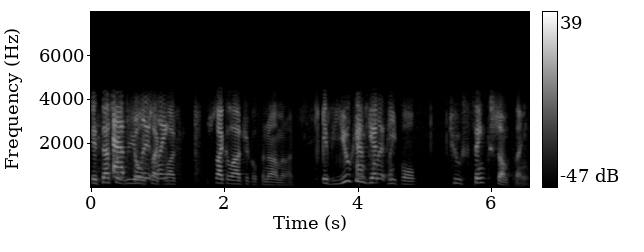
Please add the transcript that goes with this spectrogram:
If that's a real psycholo- psychological phenomenon. If you can get people to think something,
